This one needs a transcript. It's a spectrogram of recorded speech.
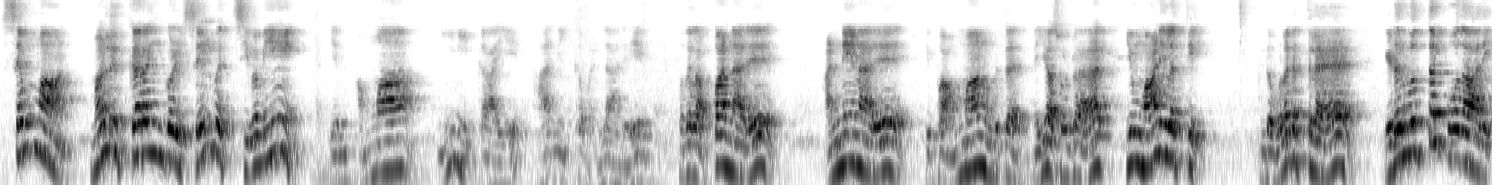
செம்மான் மழு கரங்கொள் செல்வச் சிவமே. என் அம்மா நீ நீக்காயே ஆர் வல்லாரே. முதல்ல அப்பான்னாரு அண்ணேனாரு இப்ப அம்மான்னு வந்துட்டார். ஐயா சொல்றார் இம்மாநிலத்தில் இந்த உலகத்துல இடருளுத்தல் போதாதே.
